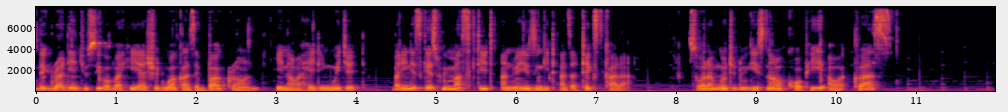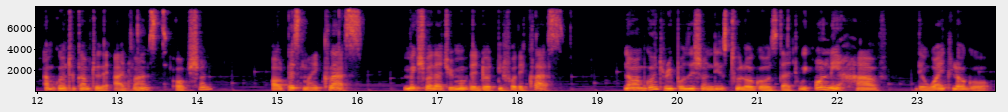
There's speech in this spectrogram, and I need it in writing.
the gradient you see over here should work as a background in our heading widget. But in this case, we masked it and we're using it as a text color. So what I'm going to do is now copy our class. I'm going to come to the advanced option. I'll paste my class. Make sure that you remove the dot before the class. Now I'm going to reposition these two logos that we only have the white logo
